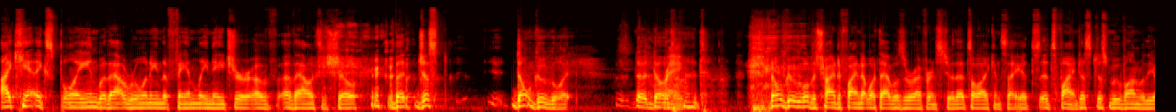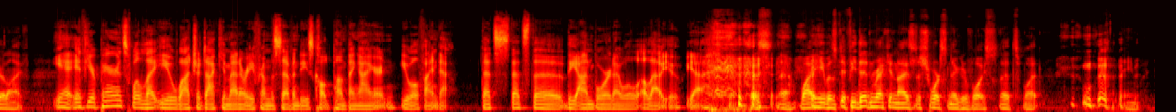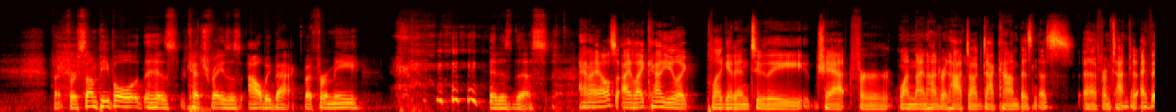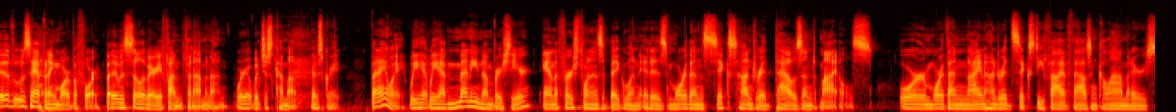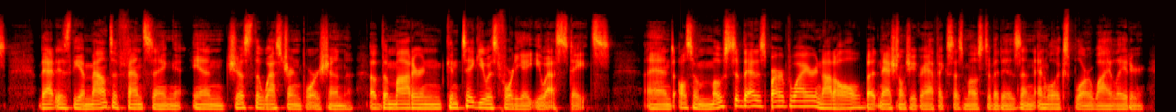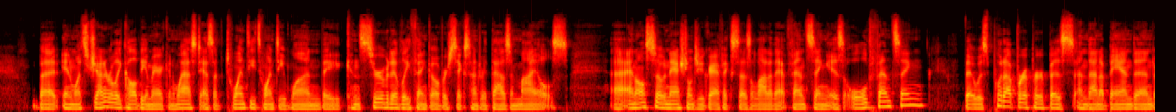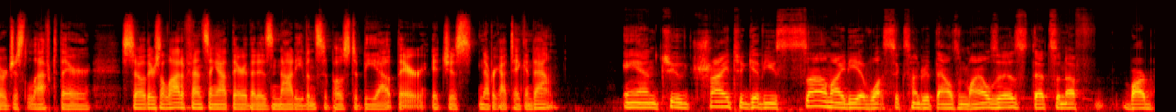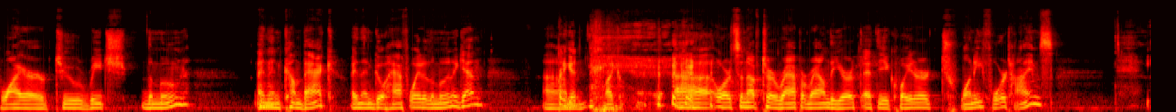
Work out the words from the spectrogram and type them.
I can't explain without ruining the family nature of, of Alex's show. but just don't Google it. Uh, Don't Right. don't Google to try to find out what that was a reference to. That's all I can say. It's it's fine. Just just move on with your life. yeah, if your parents will let you watch a documentary from the 70s called Pumping Iron, you will find out. That's that's the the onboard I will allow you. Yeah. That's, yeah, why he was if he didn't recognize the Schwarzenegger voice, that's what. Anyway. But for some people, his catchphrase is "I'll be back," but for me, it is this. And I also I like how you like plug it into the chat for 1900hotdog.com business uh, from time to I, it was happening more before, but it was still a very fun phenomenon where it would just come up. It was great. But anyway, we have, we have many numbers here, and the first one is a big one. It is more than 600,000 miles, or more than 965,000 kilometers. That is the amount of fencing in just the western portion of the modern contiguous 48 US states. And also, most of that is barbed wire, not all, but National Geographic says most of it is, and, and we'll explore why later. But in what's generally called the American West, as of 2021, they conservatively think over 600,000 miles. Uh, and also, National Geographic says a lot of that fencing is old fencing that was put up for a purpose and then abandoned or just left there. So there's a lot of fencing out there that is not even supposed to be out there. It just never got taken down. And to try to give you some idea of what 600,000 miles is, that's enough barbed wire to reach the moon and mm-hmm. then come back and then go halfway to the moon again. Um, Pretty good. Um, like, uh, or it's enough to wrap around the Earth at the equator 24 times.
